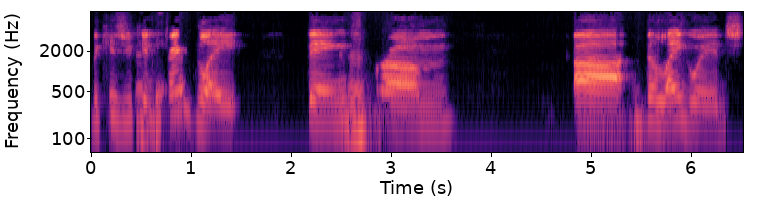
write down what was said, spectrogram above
because you can translate things Uh-huh. from uh, the language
